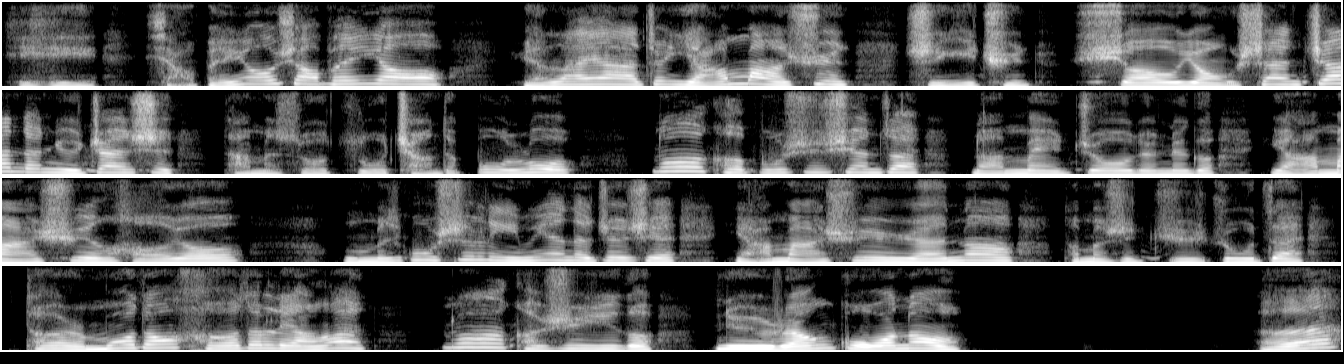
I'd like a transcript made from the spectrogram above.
嘿嘿，小朋友，小朋友，原来呀，这亚马逊是一群骁勇善战的女战士，她们所组成的部落，那可不是现在南美洲的那个亚马逊河哟。我们故事里面的这些亚马逊人呢，他们是居住在特尔莫东河的两岸，那可是一个。女人国呢？哎，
